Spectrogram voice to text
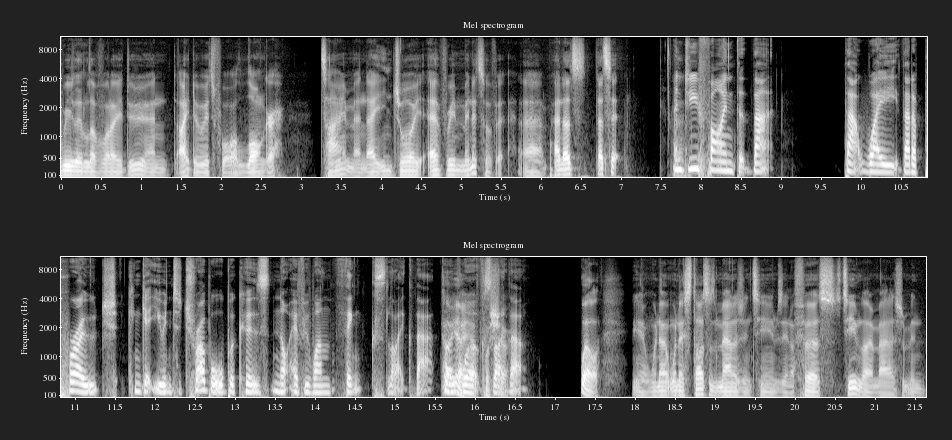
really love what I do, and I do it for a longer time, and I enjoy every minute of it. Um, and that's that's it. And Uh, do you find that that that way, that approach, can get you into trouble because not everyone thinks like that Oh, or yeah, yeah, works for like sure. that? Well, you know, when I when I started managing teams in a first team that I managed, I mean,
